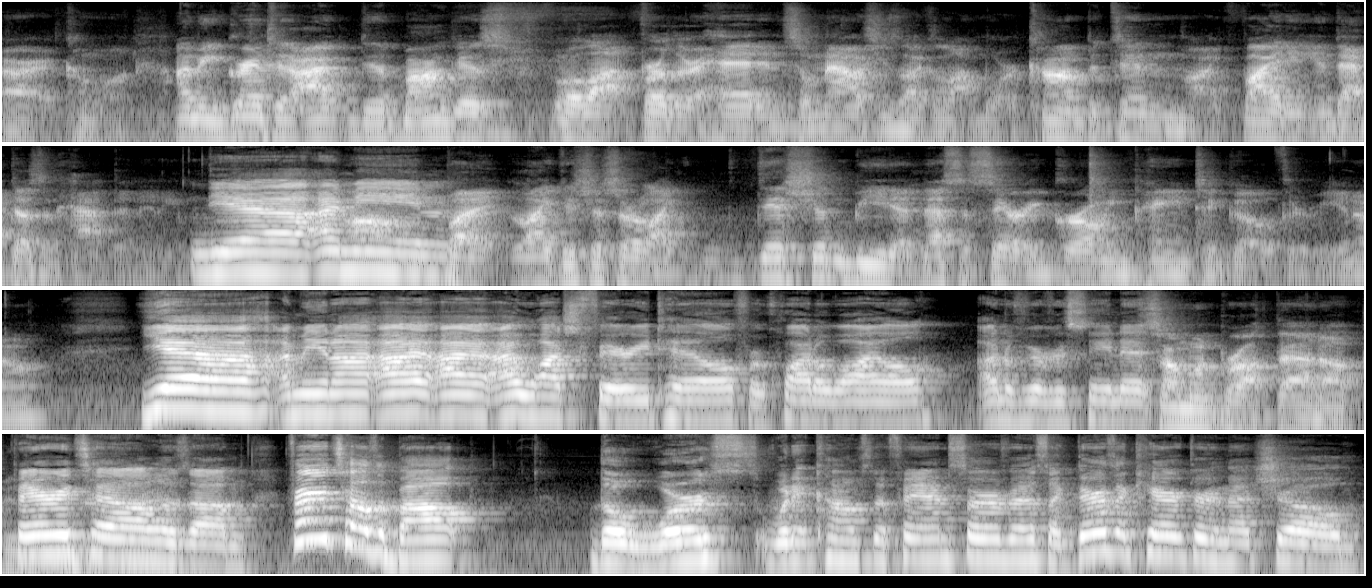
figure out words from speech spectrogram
all right, come on. I mean, granted, I the manga's a lot further ahead, and so now she's like a lot more competent and like fighting, and that doesn't happen anymore. Yeah, I Um, mean, but like it's just sort of like this shouldn't be a necessary growing pain to go through, you know? yeah, I mean, I, I, I, I watched Fairy Tail for quite a while. I don't know if you've ever seen it. Someone brought that up. Fairy Tail is um Fairy Tail's about the worst when it comes to fan service. Like there's a character in that show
